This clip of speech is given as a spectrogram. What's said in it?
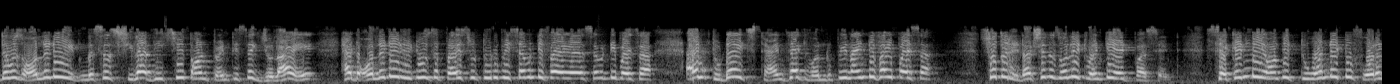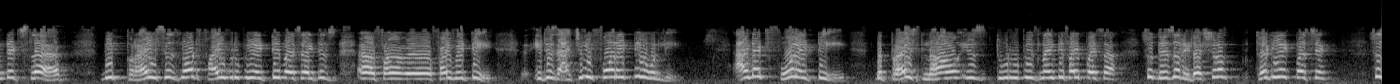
There was already, Mrs. Sheila Dikshit on 26 July had already reduced the price to 2 rupees 75, 70 paisa and today it stands at 1 rupee 95 paisa. So the reduction is only 28%. Secondly, on the 200 to 400 slab, the price is not 5 rupee 80 paisa, it is uh, uh 580. It is actually 480 only. And at 480, the price now is 2 rupees 95 paisa. So there's a reduction of 38%. So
